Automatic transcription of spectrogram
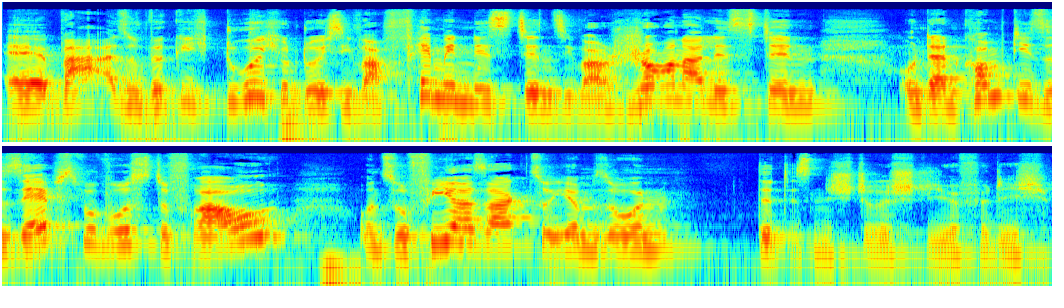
Äh, war also wirklich durch und durch. Sie war Feministin, sie war Journalistin. Und dann kommt diese selbstbewusste Frau und Sophia sagt zu ihrem Sohn, das ist nicht die Richtige für dich.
